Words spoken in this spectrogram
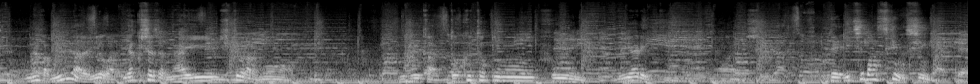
じで。なんかみんな要は役者じゃない人らもなんか独特の雰囲気リアリティもあるしで一番好きなシーンがあって、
